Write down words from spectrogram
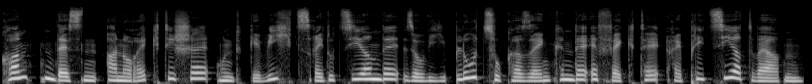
konnten dessen anorektische und gewichtsreduzierende sowie blutzuckersenkende Effekte repliziert werden.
